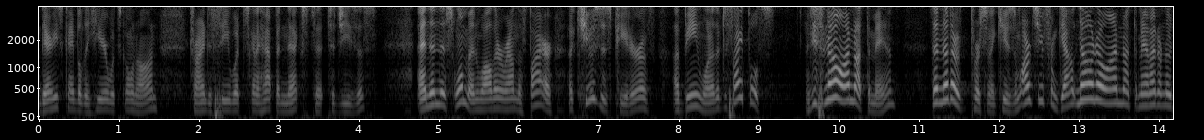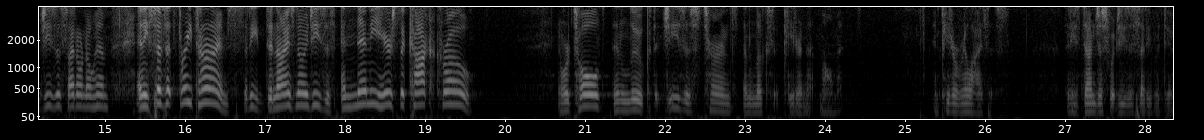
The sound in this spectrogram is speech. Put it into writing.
there he's able to hear what's going on, trying to see what's going to happen next to, to Jesus. And then this woman, while they're around the fire, accuses Peter of, of being one of the disciples. And he says, No, I'm not the man. Then another person accuses him, Aren't you from Galilee? No, no, I'm not the man. I don't know Jesus. I don't know him. And he says it three times that he denies knowing Jesus. And then he hears the cock crow. And we're told in Luke that Jesus turns and looks at Peter in that moment. And Peter realizes that he's done just what Jesus said he would do,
